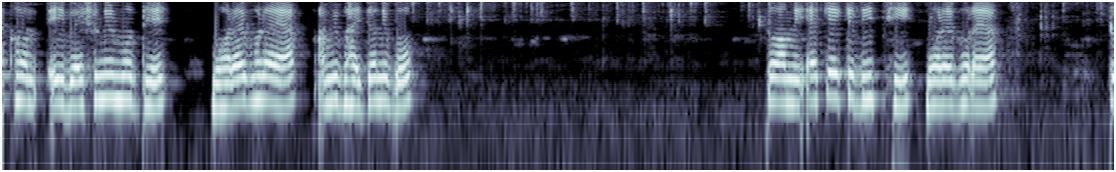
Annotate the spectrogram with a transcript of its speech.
এখন এই বেসনের মধ্যে ভরায় ভরায়া আমি ভাইজা নেব। তো আমি একে একে দিচ্ছি ভরায় ভরায়া। তো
